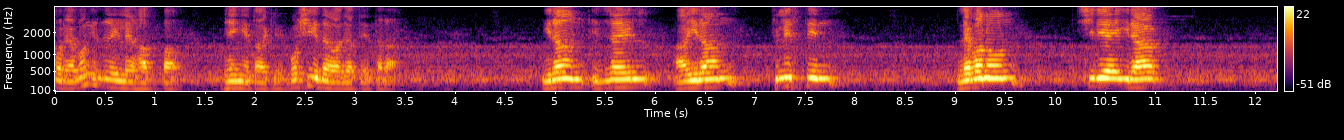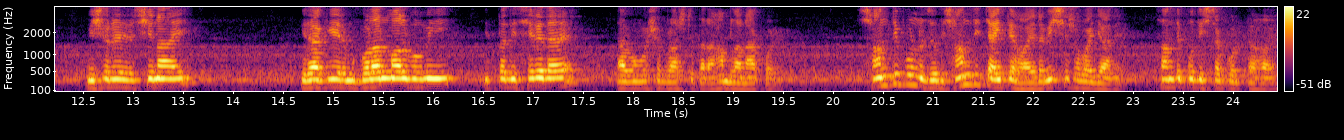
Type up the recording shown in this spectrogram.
পারে এবং ইসরায়েলের হাত পা ভেঙে তাকে বসিয়ে দেওয়া, যাতে তারা ইরান, ইসরায়েল ইরান, ফিলিস্তিন, লেবানন, সিরিয়া, ইরাক, মিশরের সিনাই ইরাকের গোলান মালভূমি ইত্যাদি ছেড়ে দেয় এবং ওইসব রাষ্ট্রে তারা হামলা না করে। শান্তিপূর্ণ যদি শান্তি চাইতে হয়, এটা বিশ্ব সবাই জানে, শান্তি প্রতিষ্ঠা করতে হয়,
